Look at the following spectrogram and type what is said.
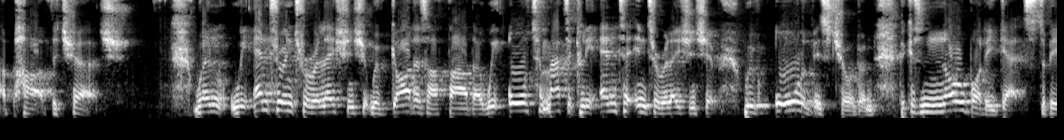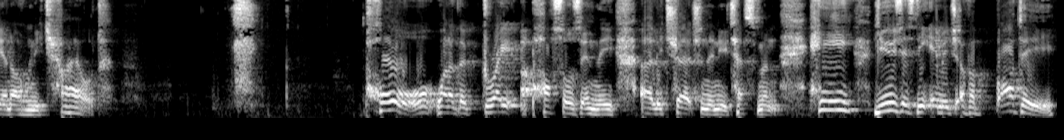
a part of the church. When we enter into a relationship with God as our Father, we automatically enter into relationship with all of His children because nobody gets to be an only child. Paul, one of the great apostles in the early church in the New Testament, he uses the image of a body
